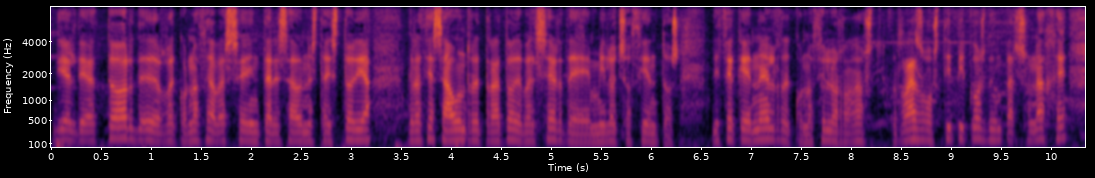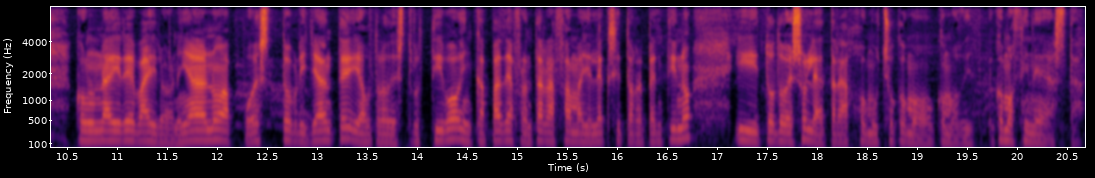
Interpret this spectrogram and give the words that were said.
Y el director eh, reconoce haberse interesado en esta historia gracias a un retrato de Belser de 1800. Dice que en él reconoció los rasgos, típicos de un personaje con un aire byroniano, apuesto, brillante y autodestructivo, incapaz de afrontar la fama y el éxito repentino, y todo eso le atrajo mucho como cineasta.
